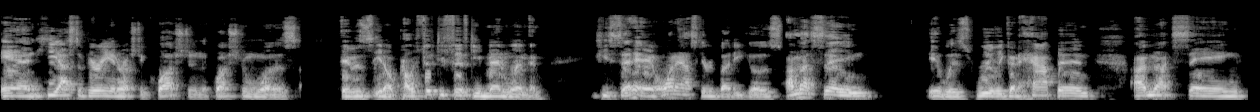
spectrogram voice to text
and he asked a very interesting question. The question was, it was, you know, probably 50, 50 men, women he said, Hey, I want to ask everybody. He goes, I'm not saying it was really going to happen. I'm not saying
